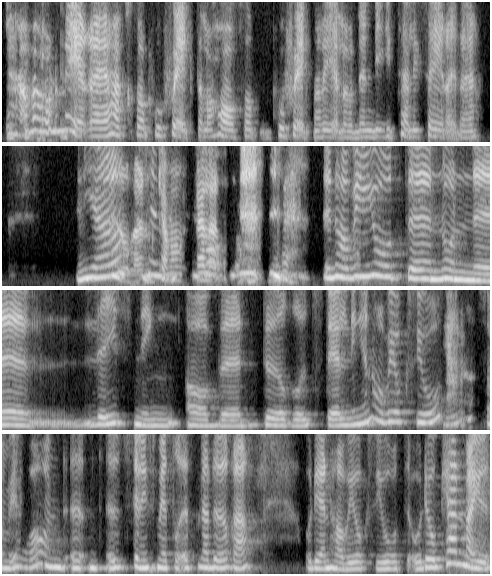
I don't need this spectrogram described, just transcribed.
Ja, vad har du mer eh, haft för projekt eller har för projekt när det gäller den digitaliserade Ja, sen, kan man kalla det. sen har vi gjort eh, någon eh, visning av eh, dörrutställningen har vi också gjort. Ja. Som vi har en, en utställning som heter Öppna dörrar. Och den har vi också gjort. Och då kan man ju,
